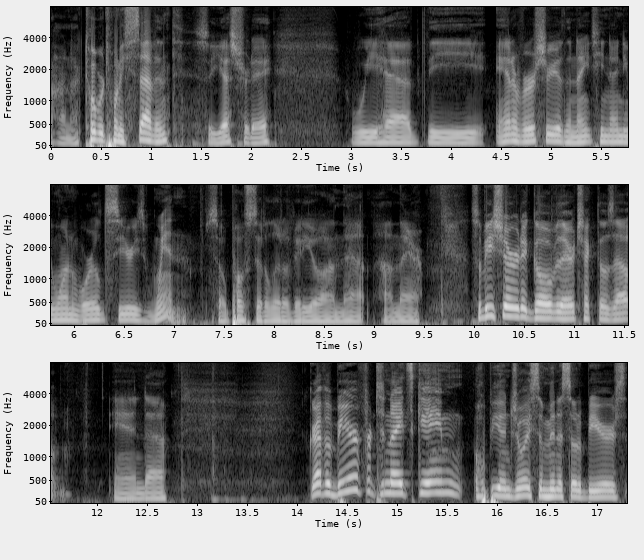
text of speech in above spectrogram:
on October 27th, so yesterday, we had the anniversary of the 1991 World Series win. So posted a little video on that on there. So be sure to go over there, check those out, and uh, grab a beer for tonight's game. Hope you enjoy some Minnesota beers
